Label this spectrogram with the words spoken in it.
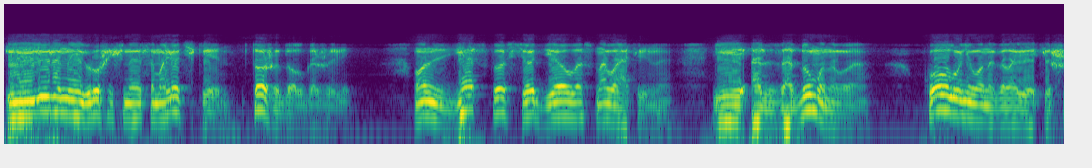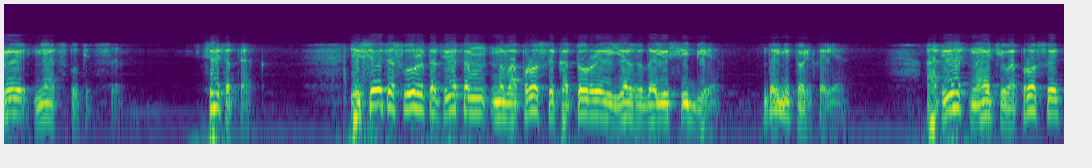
И Юрины игрушечные самолетики тоже долго жили. Он с детства все делал основательно, и от задуманного кол у него на голове тише не отступится. Все это так. И все это служит ответом на вопросы, которые я задаю себе, да и не только я. Ответ на эти вопросы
